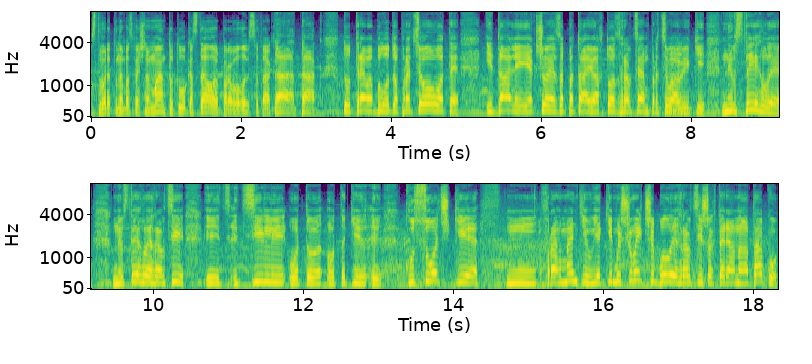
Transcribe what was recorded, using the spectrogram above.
створити небезпечний момент. Тут Лукас Телер провалився, так? Так, так. Тут треба було допрацьовувати. І далі, якщо я запитаю, а хто з гравцем працював, які не встигли, не встигли гравці, і цілі от, от такі е, кусочки фрагментів, якими швидше були гравці Шахтаря на атаку,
